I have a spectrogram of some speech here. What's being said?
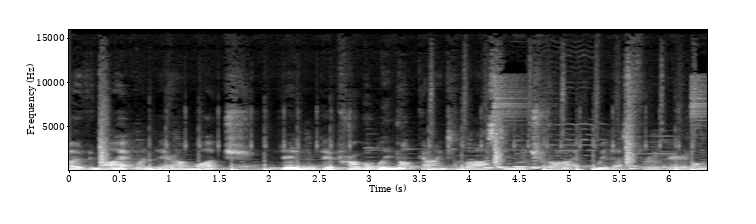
overnight when they're on watch, then they're probably not going to last in the tribe with us for a very long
